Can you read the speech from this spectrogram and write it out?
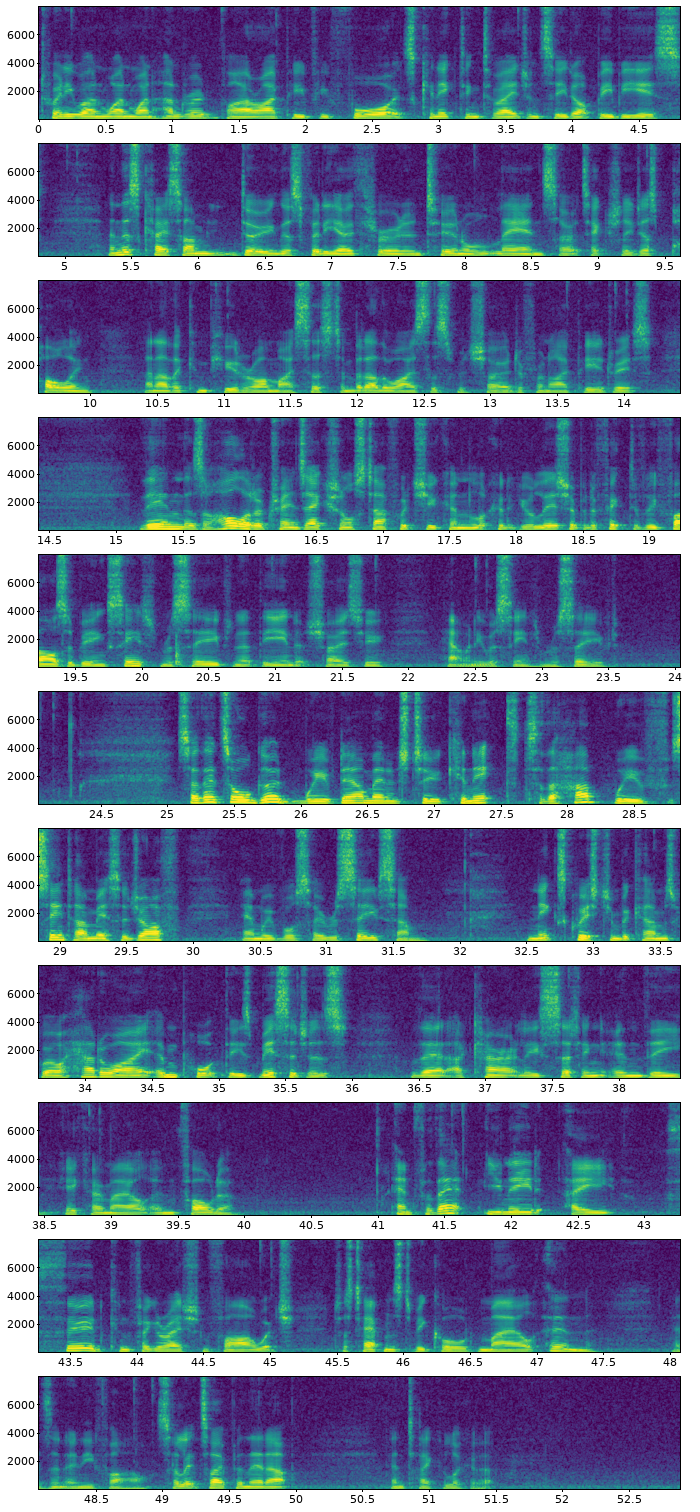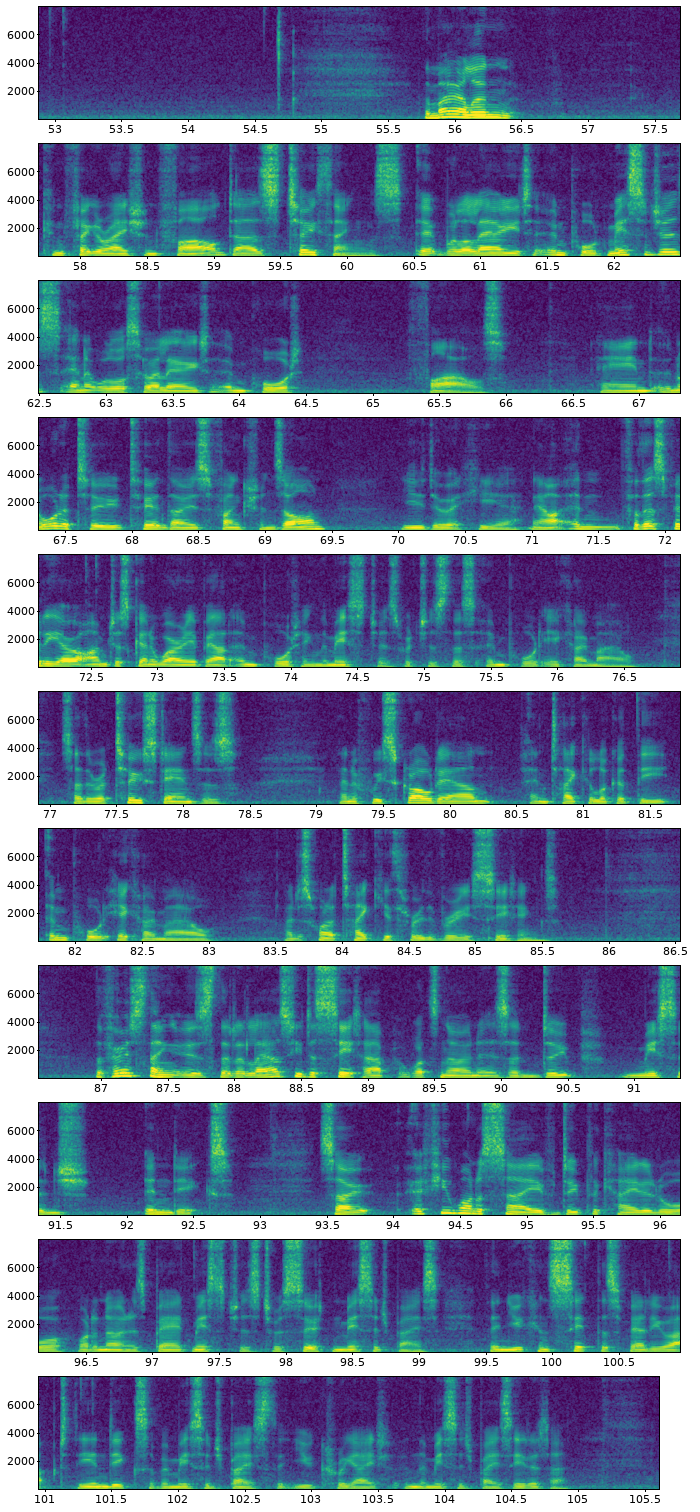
211100 via IPv4, it's connecting to agency.bbs. In this case I'm doing this video through an internal LAN so it's actually just polling another computer on my system but otherwise this would show a different IP address. Then there's a whole lot of transactional stuff which you can look at at your leisure, but effectively files are being sent and received, and at the end it shows you how many were sent and received. So that's all good. We've now managed to connect to the hub, we've sent our message off, and we've also received some. Next question becomes, well, how do I import these messages that are currently sitting in the Echo Mail in folder? And for that, you need a third configuration file, which just happens to be called mail in as an ini file. So let's open that up and take a look at it. The mail in configuration file does two things. It will allow you to import messages and it will also allow you to import files. And in order to turn those functions on, you do it here. Now, in, for this video, I'm just going to worry about importing the messages, which is this import echo mail. So there are two stanzas. And if we scroll down and take a look at the import echo mail, I just want to take you through the various settings. The first thing is that it allows you to set up what's known as a dupe message index. So if you want to save duplicated or what are known as bad messages to a certain message base, then you can set this value up to the index of a message base that you create in the message base editor.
